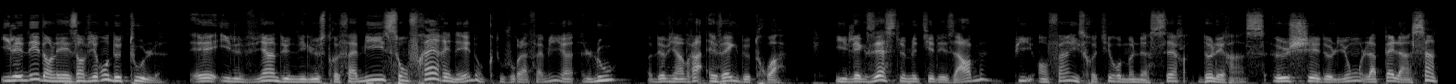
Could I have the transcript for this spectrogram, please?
Il est né dans les environs de Toul, et il vient d'une illustre famille, son frère aîné, donc toujours la famille, hein, Loup, deviendra évêque de Troyes. Il exerce le métier des armes, puis enfin il se retire au monastère de Lérins. Eucher de Lyon l'appelle un saint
